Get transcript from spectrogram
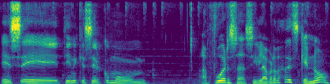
es, eh, tiene que ser como a fuerzas y la verdad es que no.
